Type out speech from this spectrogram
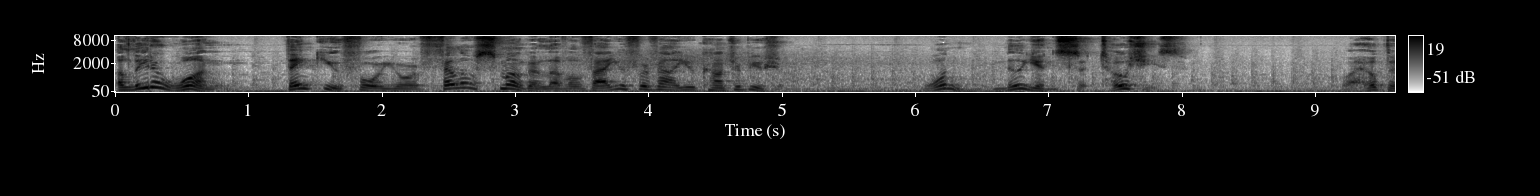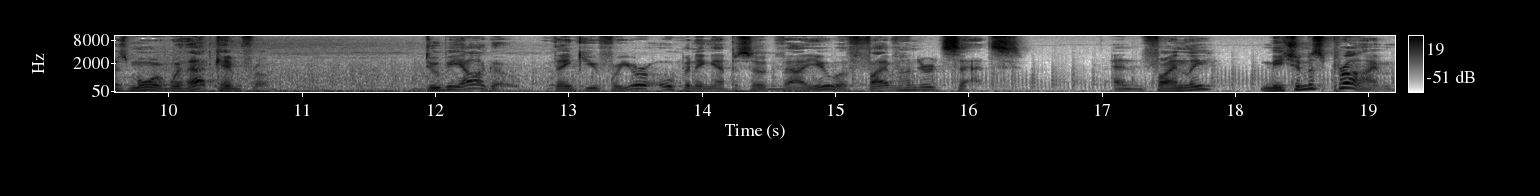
Alita 1, thank you for your fellow smuggler level value for value contribution. One million Satoshis. Well, I hope there's more where that came from. Dubiago, thank you for your opening episode value of 500 sats. And finally, Meachamus Prime,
